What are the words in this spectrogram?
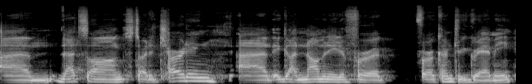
Um, that song started charting. Um, it got nominated for a for a country Grammy,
